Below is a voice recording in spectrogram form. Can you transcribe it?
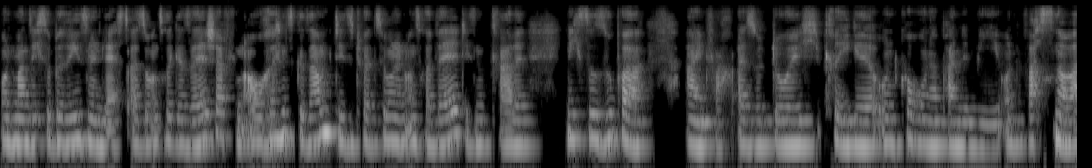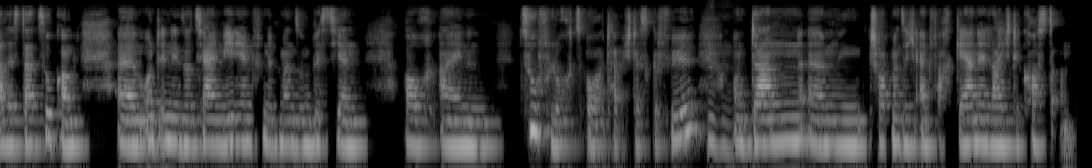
und man sich so berieseln lässt. Also unsere Gesellschaft und auch insgesamt die Situation in unserer Welt, die sind gerade nicht so super einfach. Also durch Kriege und Corona-Pandemie und was noch alles dazu kommt. Ähm, und in den sozialen Medien findet man so ein bisschen auch einen Zufluchtsort, habe ich das Gefühl. Mhm. Und dann ähm, schaut man sich einfach gerne leichte Kost an.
